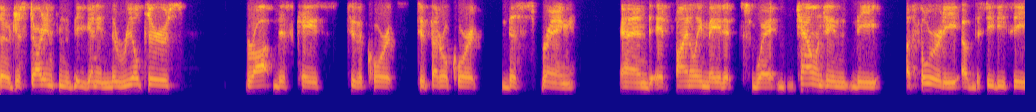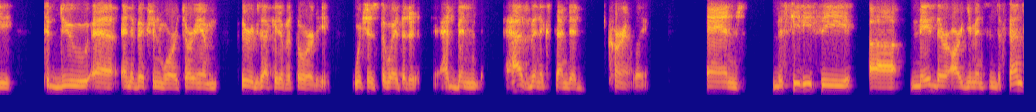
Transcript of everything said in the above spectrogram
So just starting from the beginning the realtors brought this case to the courts, to federal court this spring, and it finally made its way, challenging the authority of the CDC to do a, an eviction moratorium through executive authority, which is the way that it had been has been extended currently. And the CDC uh, made their arguments in defense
